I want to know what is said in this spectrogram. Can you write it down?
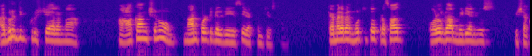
అభివృద్ధికి కృషి చేయాలన్న ఆ ఆకాంక్షను నాన్ పొలిటికల్ చేసి వ్యక్తం చేస్తుంది. కెమెరామెన్ మూర్తితో Prasad Olga media news Visakha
